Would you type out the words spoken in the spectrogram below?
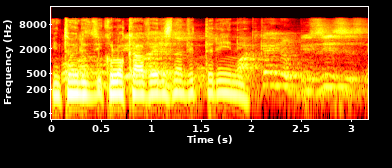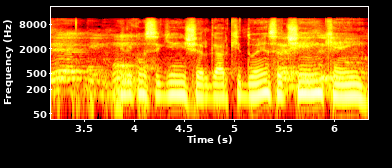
Então ele colocava eles na vitrine. Ele conseguia enxergar que doença tinha em quem.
